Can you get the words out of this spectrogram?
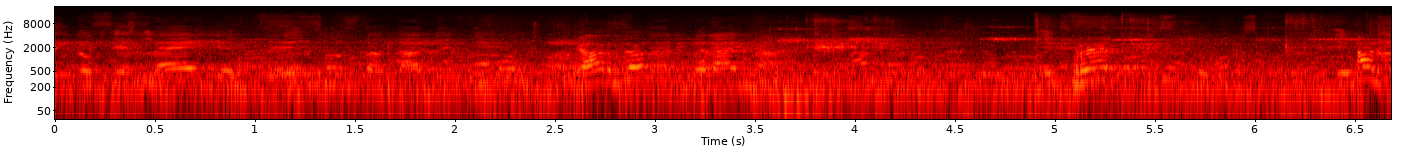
credo che lei è il sta andando indietro. Guarda. Non arriverai mai. Pre. Arco.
